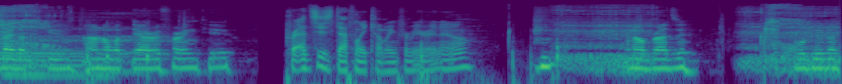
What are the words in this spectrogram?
It either two? I don't know what they are referring to. Bradsy's definitely coming for me right now. I know, Bradzi. We'll do that.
